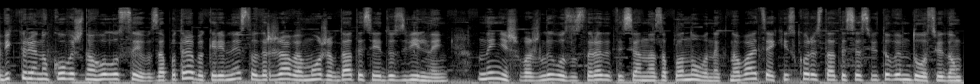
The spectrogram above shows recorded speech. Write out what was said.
Віктор Янукович наголосив, за потреби керівництво держави може вдатися й до звільнень. Нині ж важливо зосередитися на запланованих новаціях і скористатися світовим досвідом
